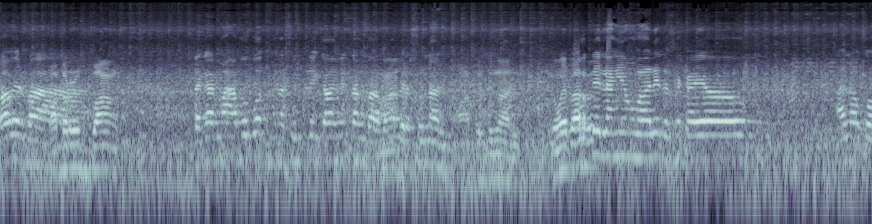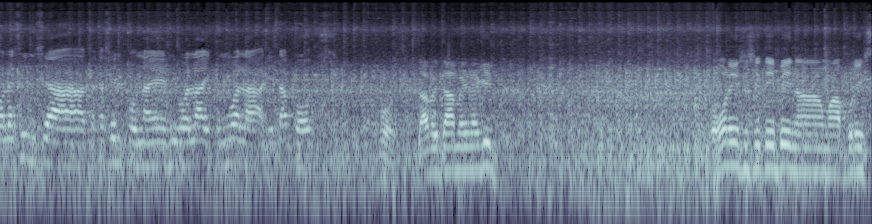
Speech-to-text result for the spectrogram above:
Power ba? power bank. Taga maabot, mga simple gamit lang ba? Mga personal. Mga personal. Yung may power, Okay lang yung wallet at saka yung ano ko, lisensya at saka cellphone na hiwalay. Kung wala, di tapos. po, damay-damay na gid. Kukunin yung CCTV ng mga pulis.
